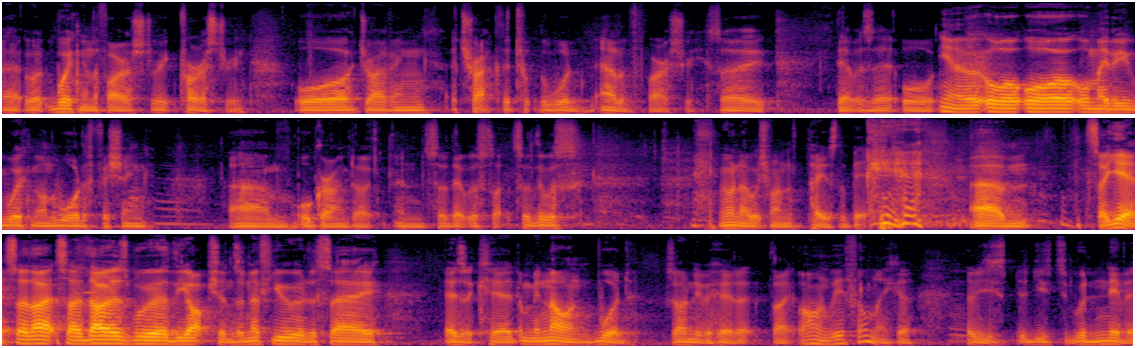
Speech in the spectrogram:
uh, working in the forestry, forestry, or driving a truck that took the wood out of the forestry. So that was it. Or you know, or or, or maybe working on the water, fishing, um, or growing dope. And so that was like, so there was. We all know which one pays the best. um, so yeah, so that, so those were the options. And if you were to say, as a kid, I mean, no one would, because I never heard it. Like, oh, and we're a filmmaker. You, you would never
